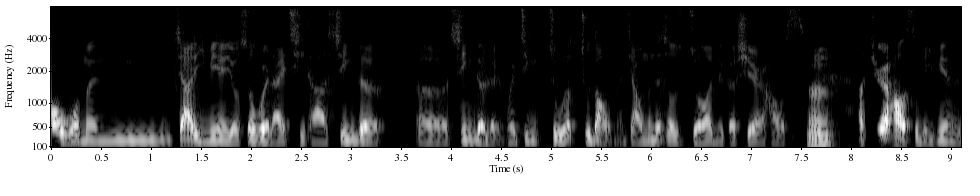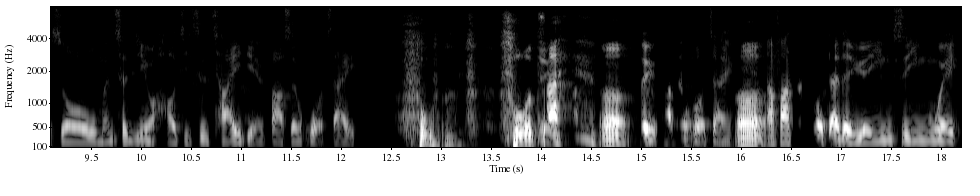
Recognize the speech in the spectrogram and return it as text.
后我们家里面有时候会来其他新的呃新的人会进住了住到我们家，我们那时候是住到那个 share house，うん。那 share house 里面的时候，我们曾经有好几次差一点发生火灾，火灾。うん。对，发生火灾。うん。那发生火灾的原因是因为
